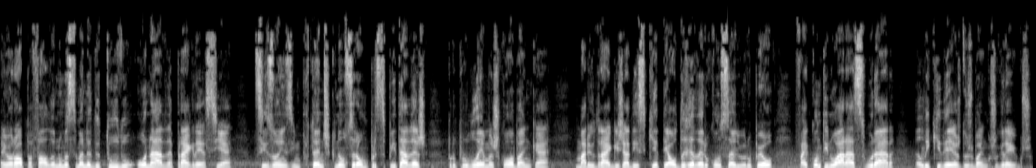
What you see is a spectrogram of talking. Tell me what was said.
A Europa fala numa semana de tudo ou nada para a Grécia. Decisões importantes que não serão precipitadas por problemas com a banca. Mário Draghi já disse que até ao derradeiro Conselho Europeu vai continuar a assegurar a liquidez dos bancos gregos.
